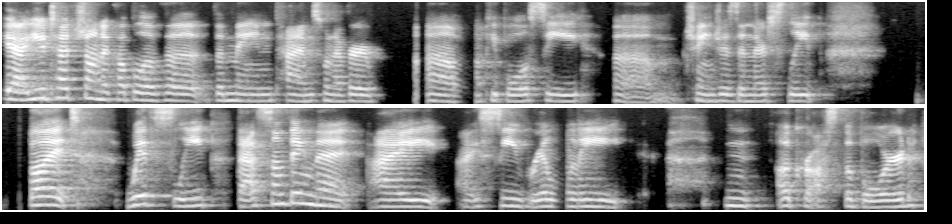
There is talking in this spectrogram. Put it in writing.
yeah, you touched on a couple of the the main times whenever um, people will see um, changes in their sleep. But with sleep, that's something that I I see really across the board.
